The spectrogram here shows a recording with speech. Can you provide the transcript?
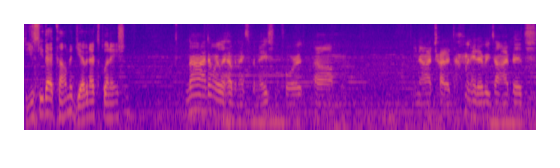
Did you see that coming? Do you have an explanation? No, I don't really have an explanation for it. Um, you know, I try to dominate every time I pitch.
